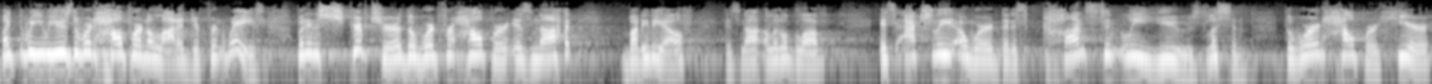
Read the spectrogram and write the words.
like we, we use the word helper in a lot of different ways. But in scripture, the word for helper is not Buddy the Elf. It's not a little glove. It's actually a word that is constantly used. Listen, the word helper here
